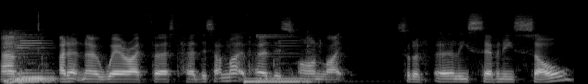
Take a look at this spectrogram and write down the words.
Um, I don't know where I first heard this. I might have heard this on like sort of early 70s soul.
